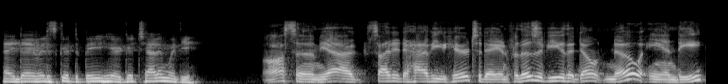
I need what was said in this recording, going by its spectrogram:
Hey, David, it's good to be here. Good chatting with you. Awesome. Yeah, excited to have you here today. And for those of you that don't know Andy,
